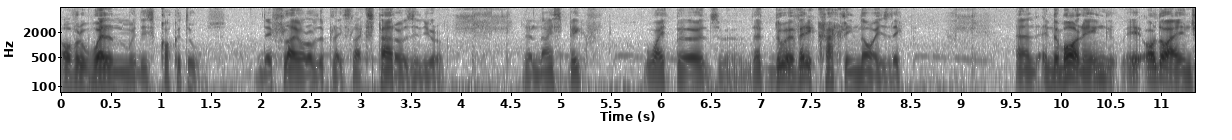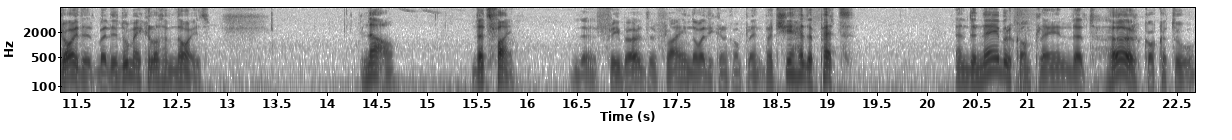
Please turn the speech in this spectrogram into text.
overwhelmed with these cockatoos. They fly all over the place, like sparrows in Europe. They're nice big white birds uh, that do a very crackling noise. They and in the morning, eh, although I enjoyed it, but they do make a lot of noise. Now, that's fine. The free birds are flying, nobody can complain. But she had a pet, and the neighbor complained that her cockatoo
